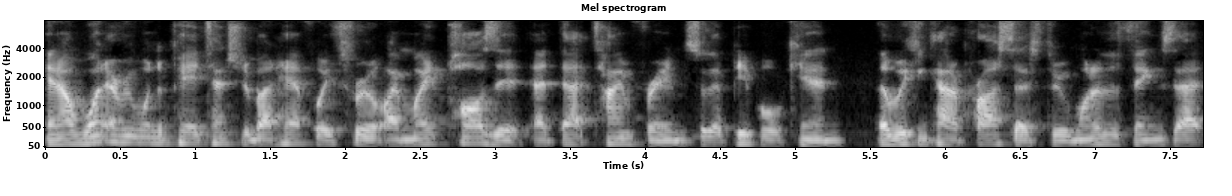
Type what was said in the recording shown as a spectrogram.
and i want everyone to pay attention about halfway through. I might pause it at that time frame so that people can that we can kind of process through one of the things that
